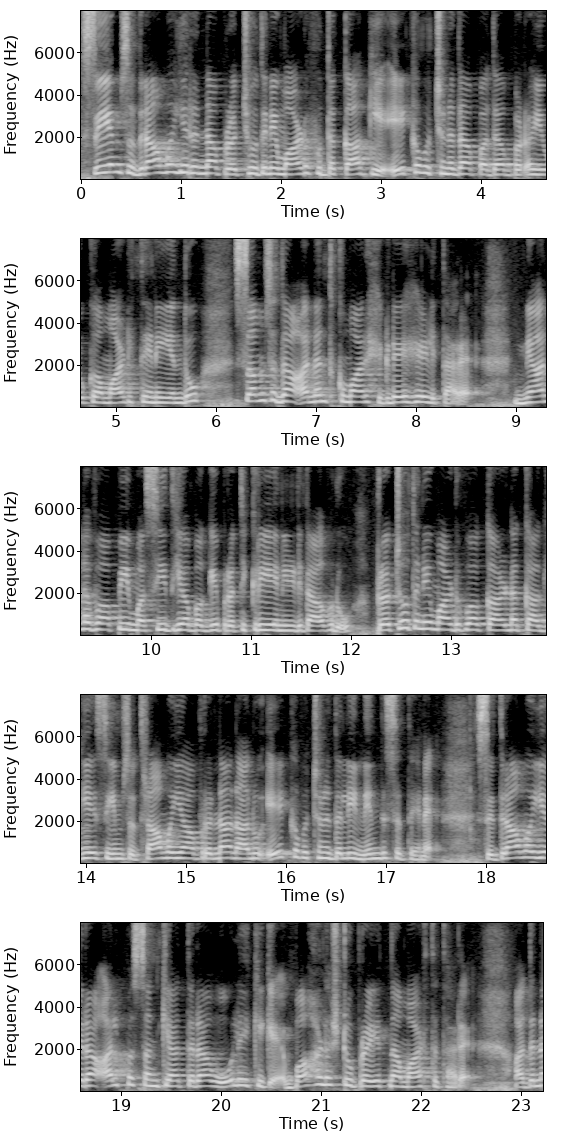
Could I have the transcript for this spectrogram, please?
ಸಿಎಂ ಸಿದ್ದರಾಮಯ್ಯರನ್ನ ಪ್ರಚೋದನೆ ಮಾಡುವುದಕ್ಕಾಗಿ ಏಕವಚನದ ಪದ ಪ್ರಯೋಗ ಮಾಡಿದ್ದೇನೆ ಎಂದು ಸಂಸದ ಅನಂತ್ ಕುಮಾರ್ ಹೆಗ್ಡೆ ಹೇಳಿದ್ದಾರೆ. ಜ್ಞಾನವಾಪಿ ಮಸೀದಿಯ ಬಗ್ಗೆ ಪ್ರತಿಕ್ರಿಯೆ ನೀಡಿದ ಅವರು, ಪ್ರಚೋದನೆ ಮಾಡುವ ಕಾರಣಕ್ಕಾಗಿಯೇ ಸಿಎಂ ಸಿದ್ದರಾಮಯ್ಯ ಅವರನ್ನ ನಾನು ಏಕವಚನದಲ್ಲಿ ನಿಂದಿಸಿದ್ದೇನೆ. ಸಿದ್ದರಾಮಯ್ಯರ ಅಲ್ಪಸಂಖ್ಯಾತರ ಓಲೈಕೆಗೆ ಬಹಳಷ್ಟು ಪ್ರಯತ್ನ ಮಾಡ್ತಿದ್ದಾರೆ. ಅದನ್ನ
